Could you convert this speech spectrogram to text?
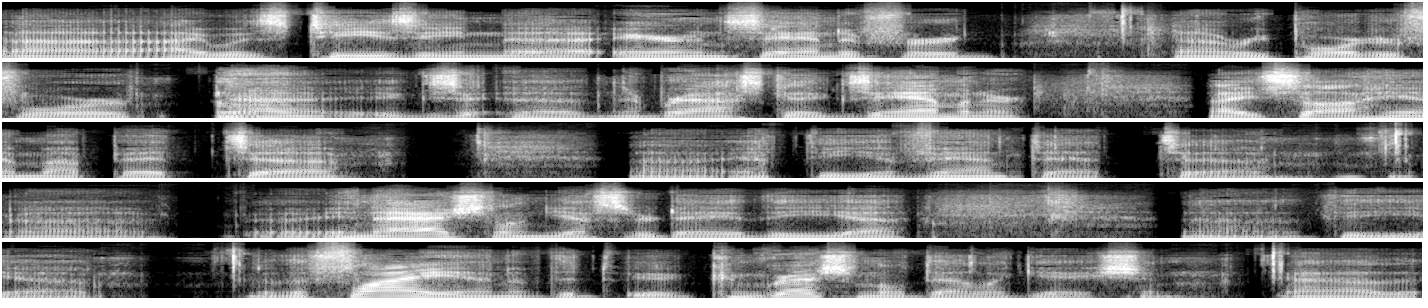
Uh, I was teasing uh, Aaron Sanderford, reporter for Ex- Nebraska Examiner. I saw him up at. at the event at in Ashland yesterday, the the the fly-in of the uh, congressional delegation, uh,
